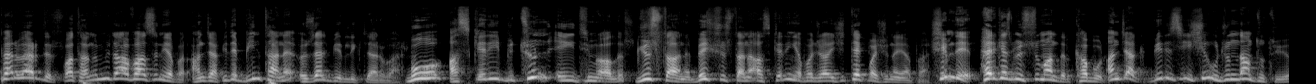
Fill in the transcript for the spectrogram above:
perverdir. Vatanın müdafasını yapar. Ancak bir de bin tane özel birlikler var. Bu askeri bütün eğitimi alır. 100 tane, 500 tane askerin yapacağı işi tek başına yapar. Şimdi herkes Müslümandır kabul. Ancak birisi işi ucundan tutuyor.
